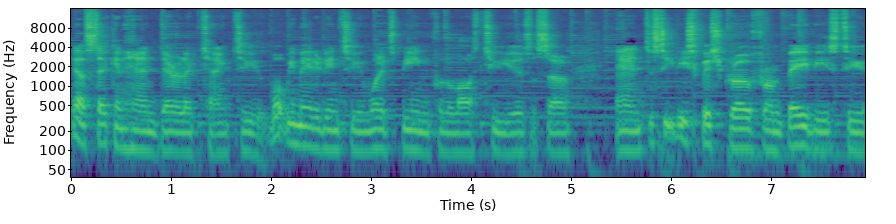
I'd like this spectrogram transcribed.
you know, second-hand derelict tank to what we made it into and what it's been for the last two years or so. And to see these fish grow from babies to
